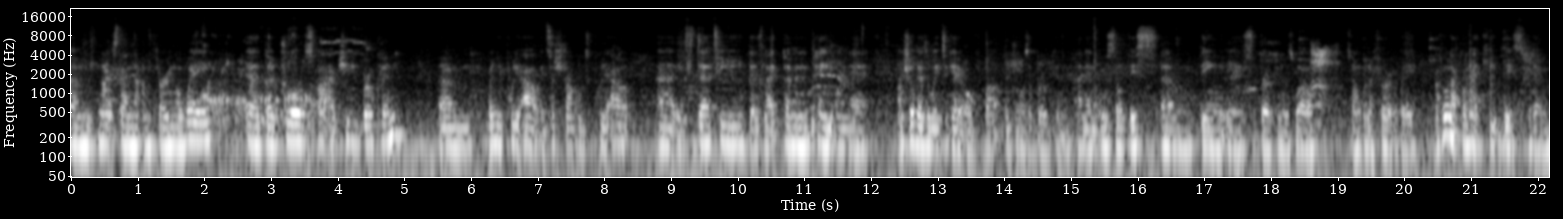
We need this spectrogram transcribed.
um, nightstand that I'm throwing away. Uh, the drawers are actually broken. Um, when you pull it out, it's a struggle to pull it out. Uh, it's dirty. There's like permanent paint on there. I'm sure there's a way to get it off, but the drawers are broken. And then also this um, thing is broken as well. So I'm gonna throw it away. I feel like I might keep this for them.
